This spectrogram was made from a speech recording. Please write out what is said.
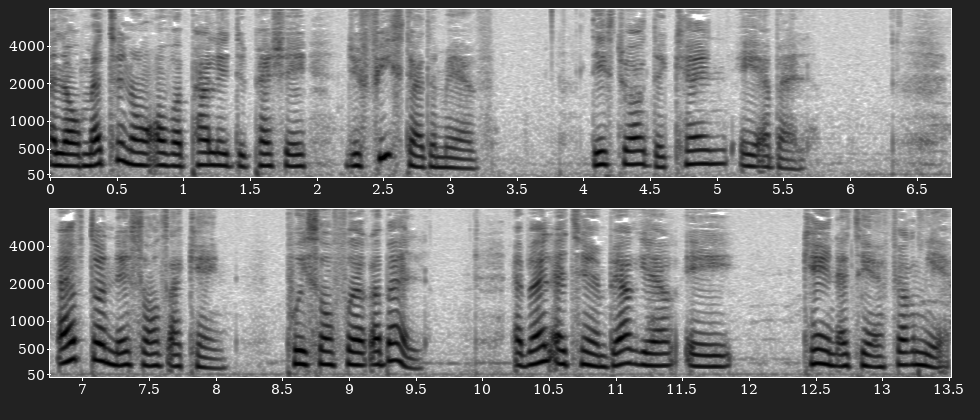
alors maintenant on va parler du péché du fils d'Adam et Ève. L'histoire de Cain et Abel. Ève donne naissance à Cain, puis son frère Abel. Abel était un berger et Cain était un fermier.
